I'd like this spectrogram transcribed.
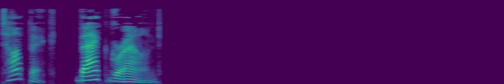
Topic: Background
